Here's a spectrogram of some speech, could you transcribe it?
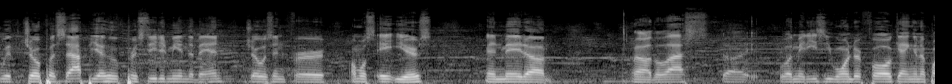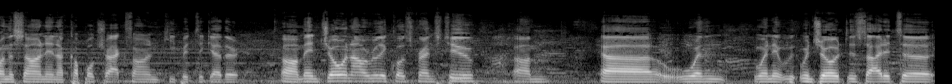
with Joe Pisapia, who preceded me in the band. Joe was in for almost eight years and made uh, uh, the last, uh, well, made Easy Wonderful, Ganging Up on the Sun, and a couple tracks on Keep It Together. Um, and Joe and I were really close friends too. Um, uh, when when it when Joe decided to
